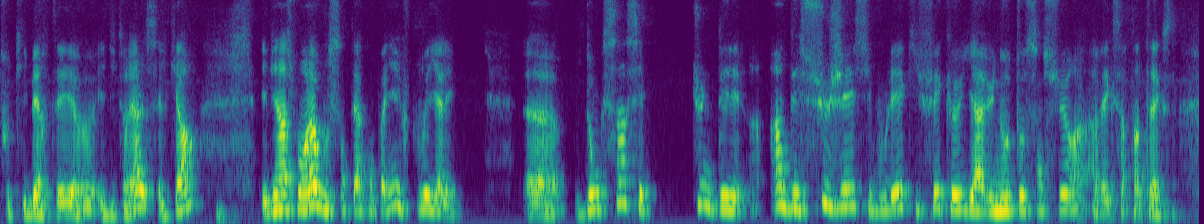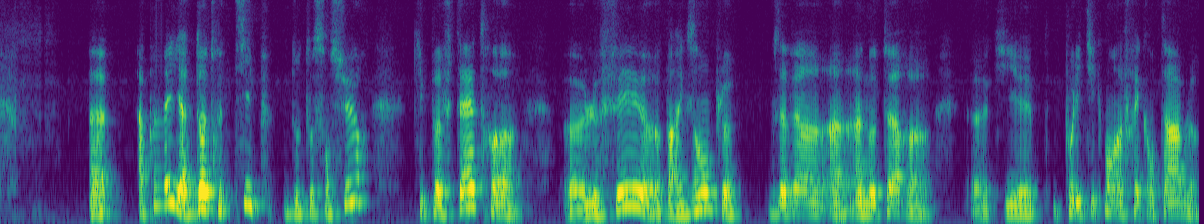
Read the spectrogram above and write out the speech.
toute, liberté euh, éditoriale, c'est le cas, et eh bien à ce moment-là, vous vous sentez accompagné et vous pouvez y aller. donc ça, c'est des, un des sujets, si vous voulez, qui fait qu'il y a une autocensure avec certains textes. après, il y a d'autres types d'autocensure qui peuvent être le fait, par exemple, vous avez un, auteur qui est politiquement infréquentable,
